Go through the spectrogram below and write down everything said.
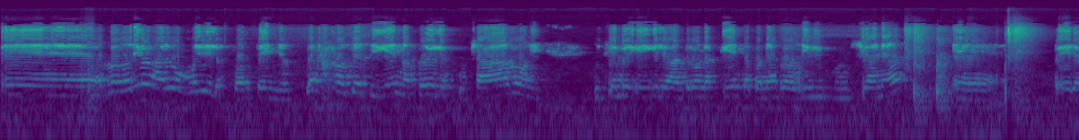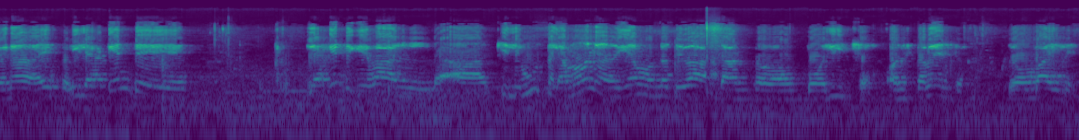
Eh, Rodrigo es algo muy de los porteños. o sea, si bien nosotros lo escuchábamos y y una fiesta, poner Rodrigo y funciona. Eh, pero nada, eso. Y la gente, la gente que va a, que le gusta la mona, digamos, no te va tanto a un boliche, honestamente, de un baile.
